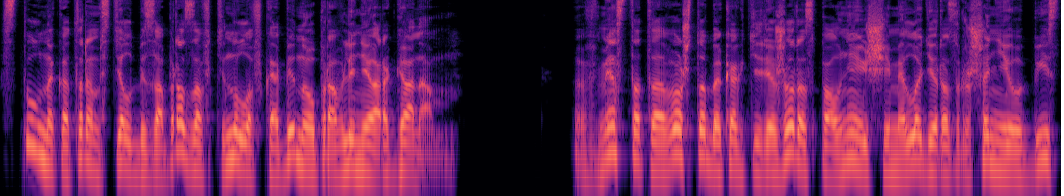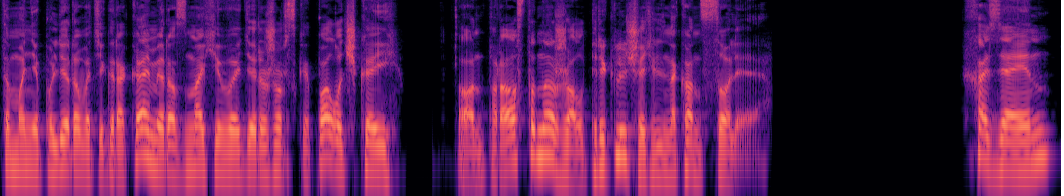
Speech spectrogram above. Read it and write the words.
Стул, на котором сидел Безобразов, тянуло в кабину управления органом. Вместо того, чтобы как дирижер, исполняющий мелодию разрушения и убийства, манипулировать игроками, размахивая дирижерской палочкой, он просто нажал переключатель на консоли. «Хозяин,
